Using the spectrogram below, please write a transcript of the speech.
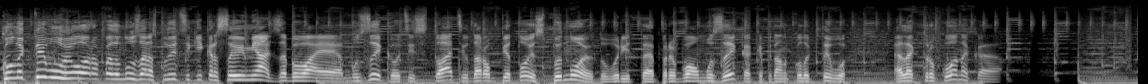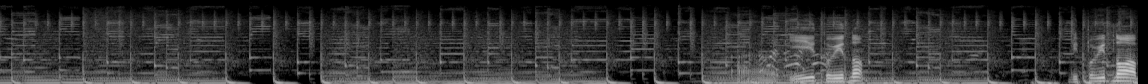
колективу Геора Пелену. Зараз подивіться, який красивий м'яч забиває музика у цій ситуації. Ударом п'ятою спиною до воріт е, перебував музика, капітан колективу електроконика. Е, І відповідно. Відповідно,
